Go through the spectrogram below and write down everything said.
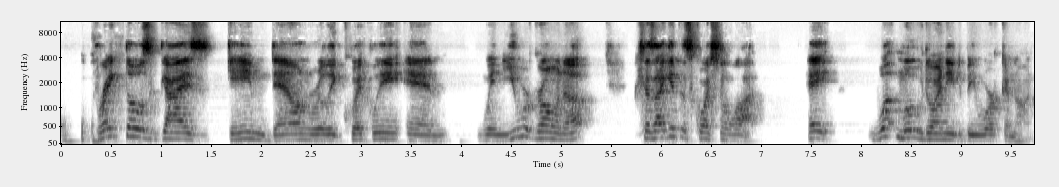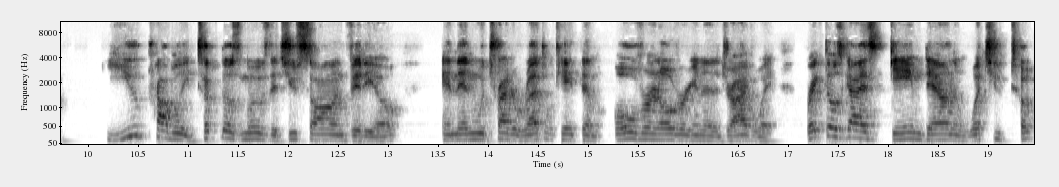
Break those guys' game down really quickly. And when you were growing up, because I get this question a lot hey, what move do I need to be working on? you probably took those moves that you saw on video and then would try to replicate them over and over again in the driveway. Break those guys' game down and what you took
